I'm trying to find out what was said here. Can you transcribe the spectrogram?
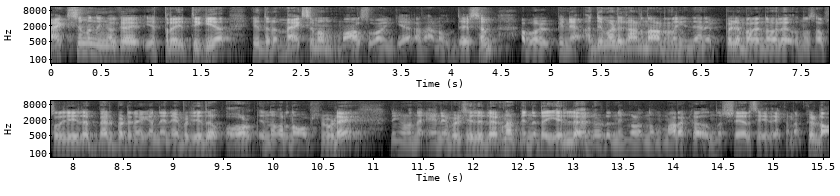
മാക്സിമം നിങ്ങൾക്ക് എത്ര എത്തിക്കുക? എന്നിട്ട് മാക്സിമം മാർക്സ് വാങ്ങിക്കുക? അതാണ് ഉദ്ദേശം. അപ്പോൾ പിന്നെ ആദ്യമായിട്ട് കാണുന്നതാണെങ്കിൽ ഞാൻ എപ്പോഴും പറയുന്ന പോലെ ഒന്ന് സബ്സ്ക്രൈബ് ചെയ്ത് ബെൽ ബട്ടനൊക്കെ ഒന്ന് എനേബിൾ ചെയ്ത് ഓൾ എന്ന് പറയുന്ന ഓപ്ഷനിലൂടെ നിങ്ങളൊന്ന് എനേബിൾ ചെയ്തിട്ടേക്കണം. എന്നിട്ട് എല്ലാവരോടും നിങ്ങളൊന്ന് മറക്കാതെ ഒന്ന് ഷെയർ ചെയ്തേക്കണം. കേട്ടോ?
